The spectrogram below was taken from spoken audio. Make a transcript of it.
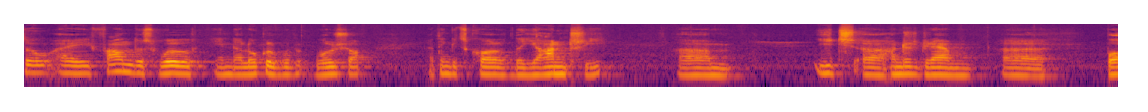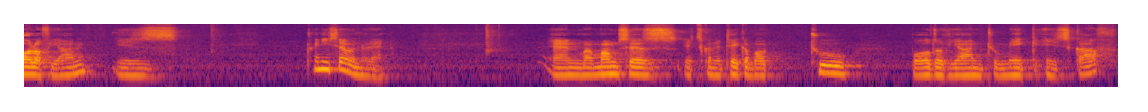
So I found this wool in a local wool shop. I think it's called the Yarn Tree. Um, each uh, 100 gram uh, ball of yarn is 27 rand. And my mom says it's going to take about two balls of yarn to make a scarf,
